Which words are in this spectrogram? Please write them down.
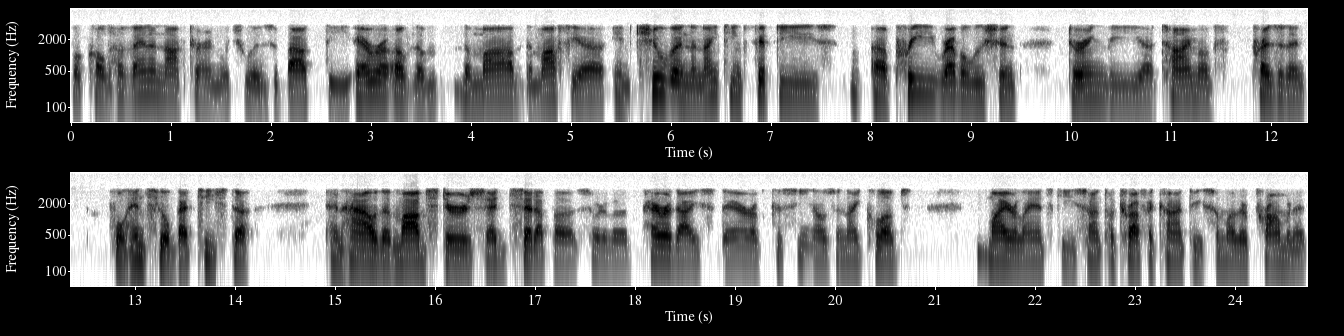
book called Havana Nocturne, which was about the era of the the mob, the mafia in Cuba in the 1950s, uh, pre-revolution, during the uh, time of President Fulgencio Batista and how the mobsters had set up a sort of a paradise there of casinos and nightclubs. Meyer Lansky, Santo Trafficante, some other prominent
